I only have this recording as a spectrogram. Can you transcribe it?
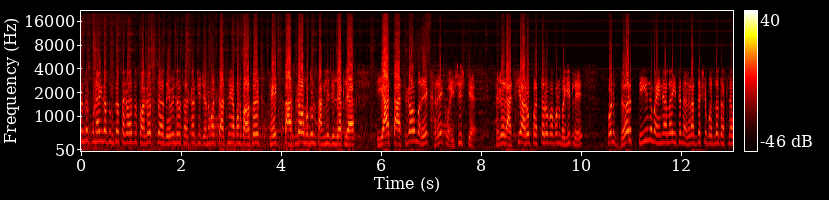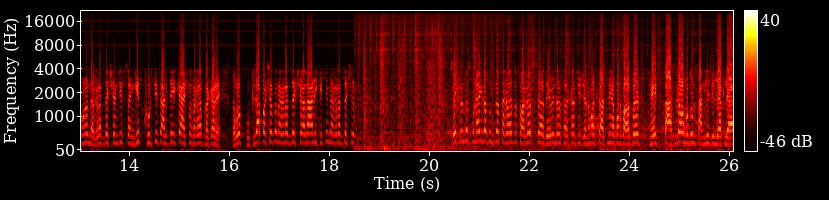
नंतर पुन्हा एकदा तुमचं सगळ्यांचं स्वागत. देवेंद्र सरकारची जनमत चाचणी आपण पाहतोय. थेट तासगावमधून सांगली जिल्ह्यातल्या या तासगावमध्ये खरं एक वैशिष्ट्य आहे. सगळे राजकीय आरोप प्रत्यारोप आपण बघितले. पण दर तीन महिन्याला इथे नगराध्यक्ष बदलत असल्यामुळे नगराध्यक्षांची संगीत खुर्ची चालते का असा सगळा प्रकार आहे. त्यामुळे कुठल्या पक्षाचा नगराध्यक्ष आला आणि किती नगराध्यक्ष ब्रेक नंतर पुन्हा एकदा तुमचं सगळ्यांचं स्वागत. देवेंद्र सरकारची जनमत चाचणी आपण पाहतोय. थेट तासगावमधून सांगली जिल्ह्यातल्या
